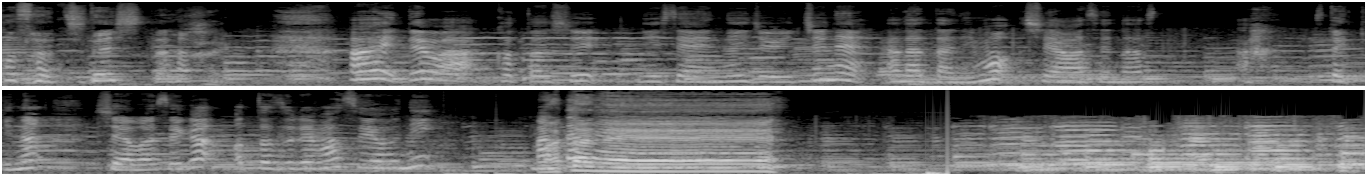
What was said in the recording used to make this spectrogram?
あの小さちでした。はい。はい、では今年2021年あなたにも幸せなあ素敵な幸せが訪れますように。またねー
